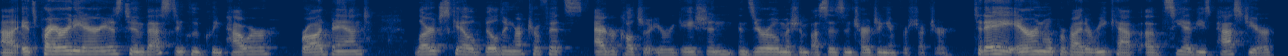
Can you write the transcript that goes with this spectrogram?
uh, its priority areas to invest include clean power, broadband, large scale building retrofits, agriculture irrigation, and zero emission buses and charging infrastructure. Today, Ehren will provide a recap of CIB's past year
